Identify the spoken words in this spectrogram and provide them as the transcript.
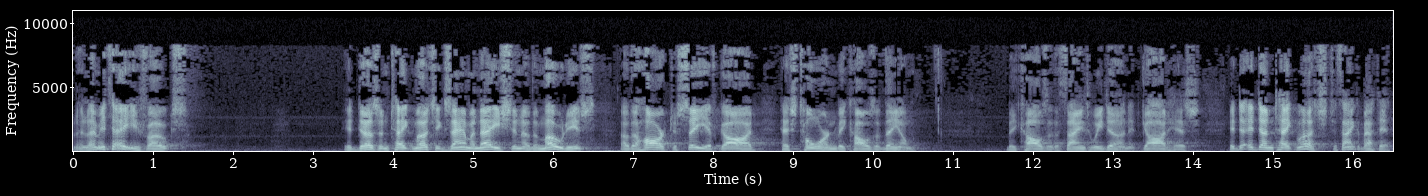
Now, let me tell you folks, it doesn't take much examination of the motives of the heart to see if God has torn because of them, because of the things we done. That God has. It, it doesn't take much to think about that.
